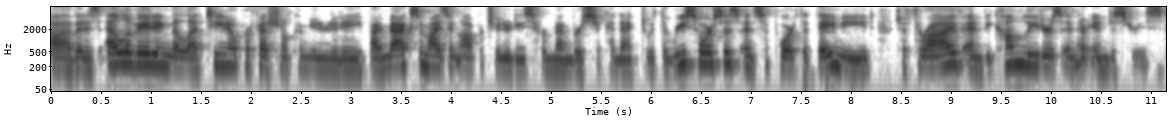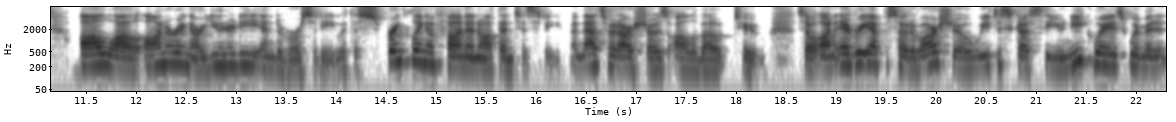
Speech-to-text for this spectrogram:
uh, that is elevating the Latino professional community by maximizing opportunities for members to connect with the resources and support that they need to thrive and become leaders in their industries all while honoring our unity and diversity with a sprinkling of fun and authenticity. And that's what our show is all about, too. So, on every episode of our show, we discuss the unique ways women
